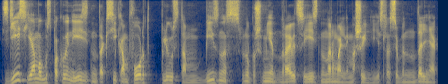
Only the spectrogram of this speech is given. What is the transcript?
Здесь я могу спокойно ездить на такси комфорт, плюс там бизнес, ну, потому что мне нравится ездить на нормальной машине, если особенно на дальняк.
